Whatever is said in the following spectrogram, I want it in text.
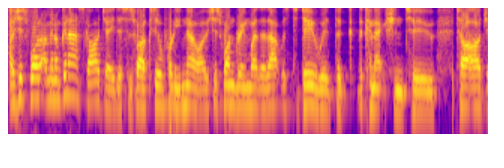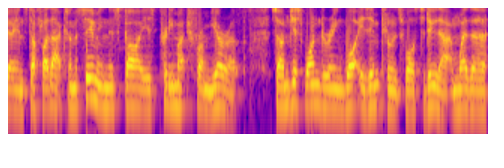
I was just wondering. I mean, I'm going to ask RJ this as well because he'll probably know. I was just wondering whether that was to do with the the connection to to RJ and stuff like that. Because I'm assuming this guy is pretty much from Europe. So I'm just wondering what his influence was to do that, and whether,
